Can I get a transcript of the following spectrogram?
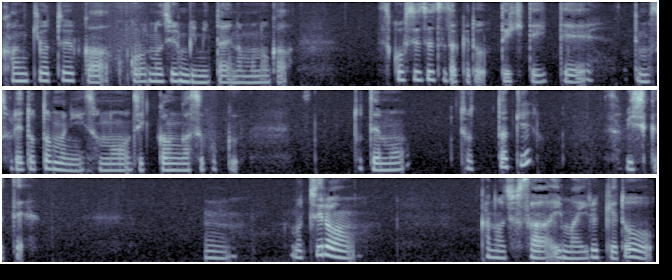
環境というか心の準備みたいなものが少しずつだけどできていてでもそれとともにその実感がすごくとてもちょっとだけ寂しくて。うん。もちろん彼女さ今いるけど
